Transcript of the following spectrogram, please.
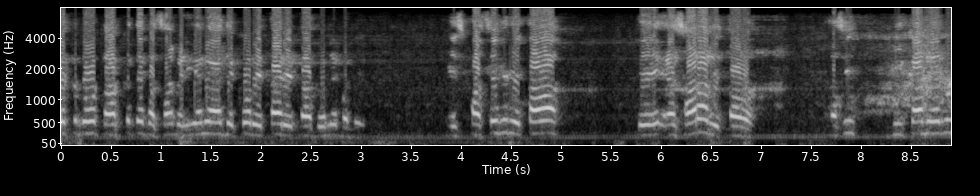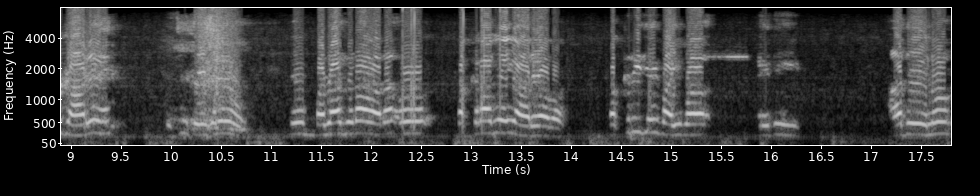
ਇੱਕ ਦੋ ਟਰੱਕ ਤੇ ਬੱਸਾਂ ਮਿਲੀਆਂ ਨੇ ਆ ਦੇਖੋ ਰੇਤਾ ਰੇਤਾ ਦੋਨੇ ਬੰਦੇ। ਇਸ ਪਾਸੇ ਵੀ ਰੇਤਾ ਵਾ ਤੇ ਇਹ ਸਾਰਾ ਰੇਤਾ ਵਾ। ਅਸੀਂ ਬੀਕਾਨੇਰ ਨੂੰ ਜਾ ਰਹੇ ਹਾਂ। ਤੁਸੀਂ ਦੇਖ ਰਹੇ ਹੋ ਤੇ ਮਜ਼ਾ ਜਿਹੜਾ ਵਾ ਨਾ, ਉਹ ਬੱਕਰਾ ਜਿਹਾ ਹੀ ਆ ਰਿਹਾ ਵਾ। ਬੱਕਰੀ ਜਿਹੀ ਵਾਈ ਵਾ ਇਹਦੀ। ਆ ਦੇਖ ਲਓ।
